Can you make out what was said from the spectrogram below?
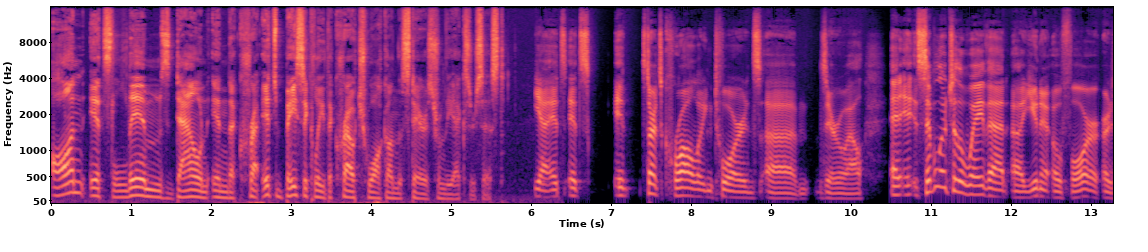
on its limbs down in the cra- It's basically the crouch walk on the stairs from The Exorcist. yeah it's it's it starts crawling towards um Zeruel and it's similar to the way that uh unit 04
